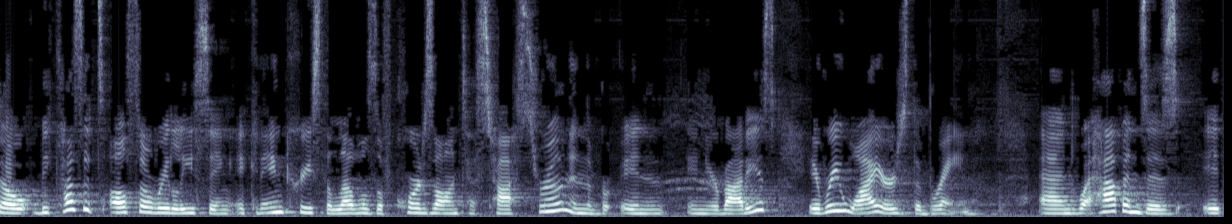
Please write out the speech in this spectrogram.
So because it's also releasing, it can increase the levels of cortisol and testosterone in, the, in, in your bodies. It rewires the brain. And what happens is it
